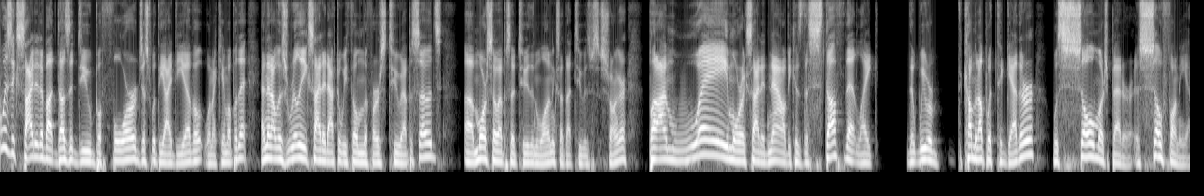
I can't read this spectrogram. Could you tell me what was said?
was excited about Does It Do before, just with the idea of it when I came up with it, and then I was really excited after we filmed the first two episodes. Uh, more so episode two than one because I thought two was stronger. But I'm way more excited now because the stuff that like that we were coming up with together was so much better. It's so funny. I,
